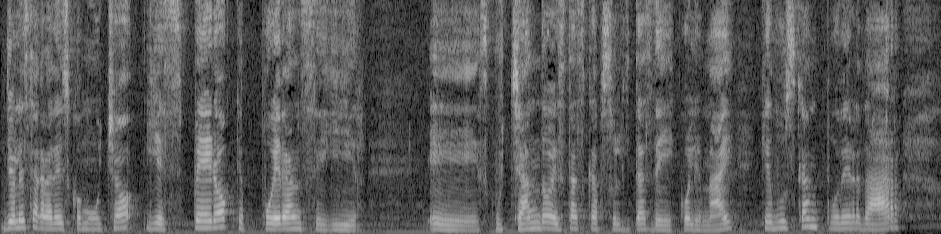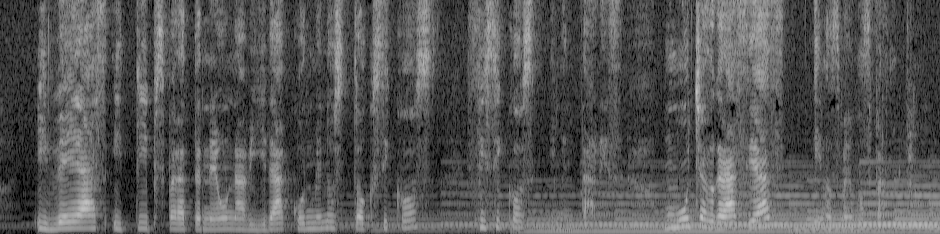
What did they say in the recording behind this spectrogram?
yo les agradezco mucho y espero que puedan seguir eh, escuchando estas capsulitas de Ecolemai que buscan poder dar ideas y tips para tener una vida con menos tóxicos físicos y mentales. Muchas gracias y nos vemos pronto.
